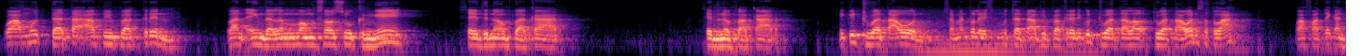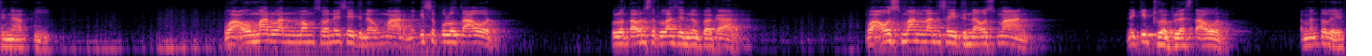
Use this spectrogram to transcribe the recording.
wa muddata Abi Bakrin lan ing dalem mangsa sugenge Sayyidina Abu Bakar. Sayyidina Abu Bakar. Niki dua tahun. Sampeyan tulis muddata Abi Bakrin niku dua, dua tahun setelah wafatnya Kanjeng Nabi. Wa Umar lan mongsone Sayyidina Umar niki 10 tahun. 10 tahun setelah Sayyidina Bakar. Wa Utsman lan Sayyidina Utsman. Niki 12 tahun. Teman tulis.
